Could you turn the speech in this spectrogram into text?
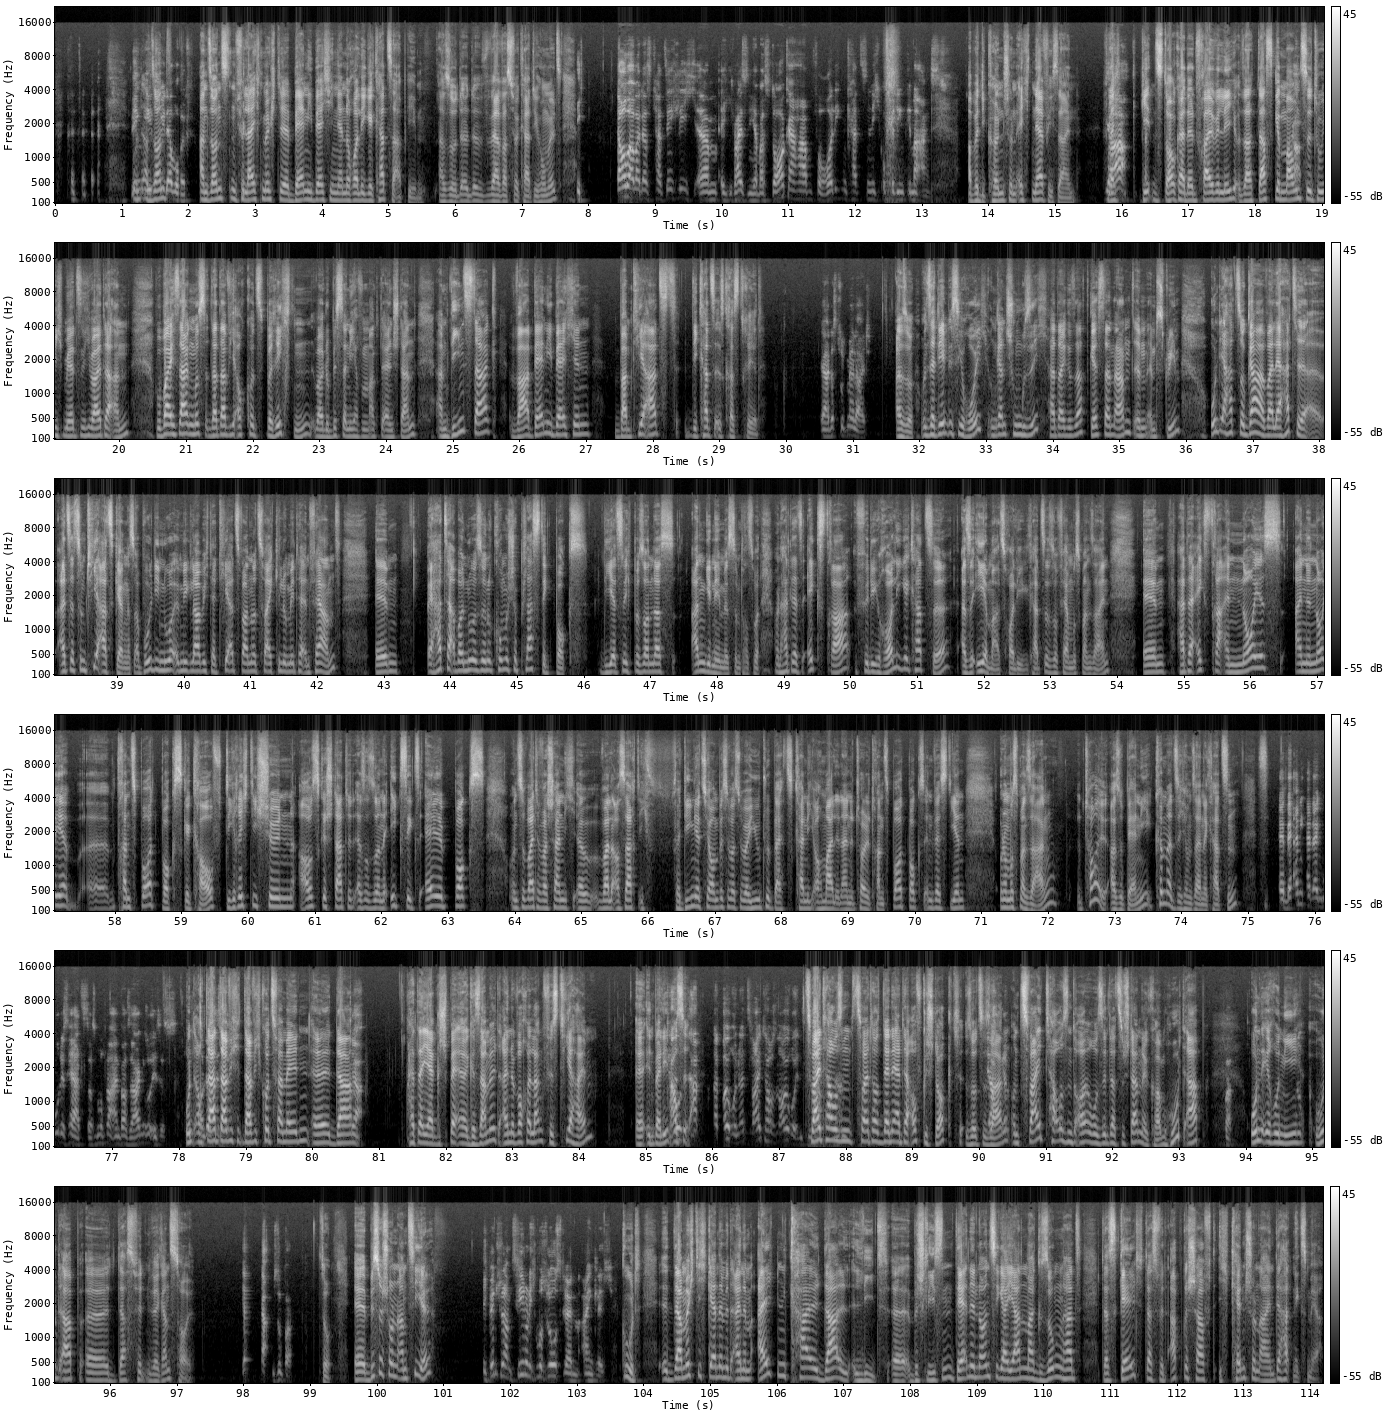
Und ansonsten, ansonsten, vielleicht möchte Bernie Bärchen ja eine rollige Katze abgeben. Also wäre was für Kathi Hummels. Ich glaube aber, dass tatsächlich, ähm, ich weiß nicht, aber Stalker haben vor rolligen Katzen nicht unbedingt immer Angst. Aber die können schon echt nervig sein. Vielleicht ja. geht ein Stalker denn freiwillig und sagt, das Gemaunze ja. tue ich mir jetzt nicht weiter an. Wobei ich sagen muss, da darf ich auch kurz berichten, weil du bist ja nicht auf dem aktuellen Stand. Am Dienstag war Bernie Bärchen beim Tierarzt, die Katze ist kastriert. Ja, das tut mir leid. Also, und seitdem ist sie ruhig und ganz schmusig, hat er gesagt, gestern Abend im, im Stream. Und er hat sogar, weil er hatte, äh, als er zum Tierarzt gegangen ist, obwohl die nur irgendwie, glaube ich, der Tierarzt war nur zwei Kilometer entfernt, ähm, er hatte aber nur so eine komische Plastikbox, die jetzt nicht besonders angenehm ist zum Transport. Und hat jetzt extra für die rollige Katze, also ehemals rollige Katze, sofern muss man sein, ähm, hat er extra ein neues, eine neue äh, Transportbox gekauft, die richtig schön ausgestattet, ist, also so eine XXL-Box und so weiter. Wahrscheinlich, äh, weil er auch sagt, ich verdiene jetzt ja auch ein bisschen was über YouTube, das kann ich auch mal in eine tolle Transportbox investieren. Und dann muss man sagen, toll. Also Bernie kümmert sich um seine Katzen. Der Bernie hat ein gutes Herz, das muss man einfach sagen, so ist es. Und auch Und da darf ich, darf ich kurz vermelden, äh, da ja. hat er ja äh, gesammelt eine Woche lang fürs Tierheim äh, in Berlin. 1800 Euro, ne? 2000 Euro insgesamt. 2000, 2000, denn er hat ja aufgestockt sozusagen. Ja, ja. Und 2000 Euro sind da zustande gekommen. Hut ab, super. ohne Ironie, super. Hut ab, äh, das finden wir ganz toll. Ja, super. So, äh, bist du schon am Ziel? Ich bin schon am Ziel und ich muss losrennen, eigentlich. Gut, äh, da möchte ich gerne mit einem alten Karl Dahl-Lied äh, beschließen, der in den 90er Jahren mal gesungen hat: Das Geld, das wird abgeschafft, ich kenne schon einen, der hat nichts mehr.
